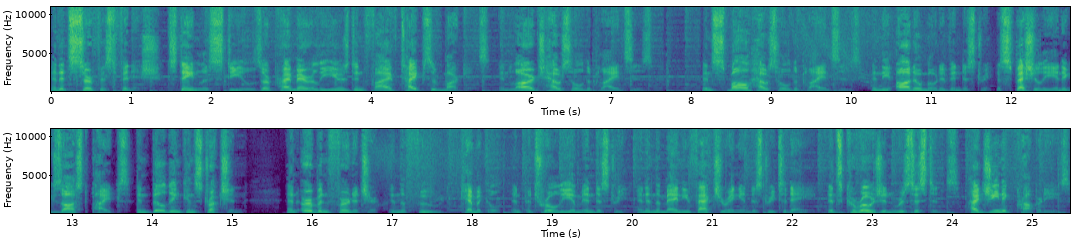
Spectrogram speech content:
and its surface finish. Stainless steels are primarily used in five types of markets in large household appliances and small household appliances in the automotive industry, especially in exhaust pipes, in building construction, and urban furniture, in the food, chemical, and petroleum industry, and in the manufacturing industry today. Its corrosion resistance, hygienic properties,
